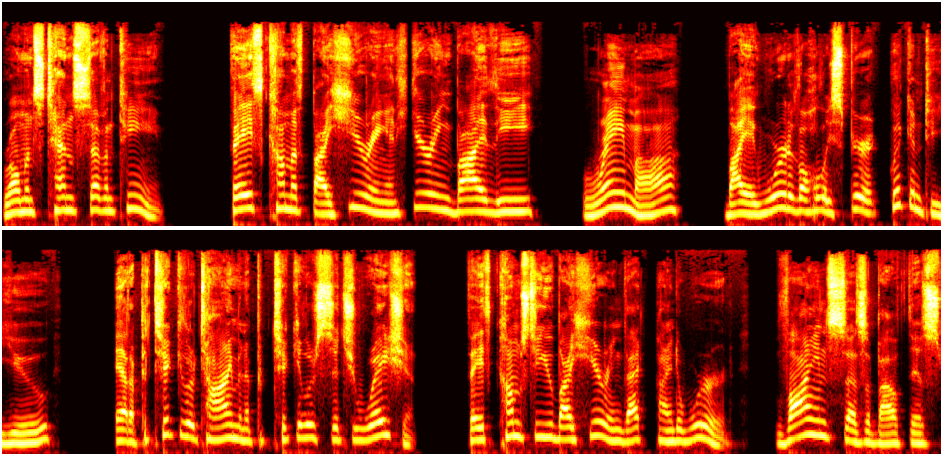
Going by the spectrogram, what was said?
Romans 10 17. Faith cometh by hearing, and hearing by the Rhema, by a word of the Holy Spirit quickened to you at a particular time in a particular situation. Faith comes to you by hearing that kind of word. Vines says about this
